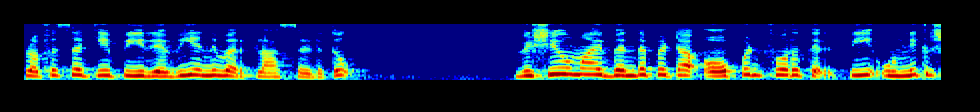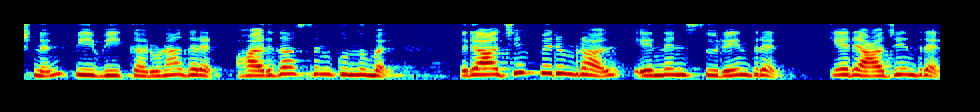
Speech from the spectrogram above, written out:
പ്രൊഫസർ കെ പി രവി എന്നിവർ ക്ലാസ് എടുത്തു. വിഷയവുമായി ബന്ധപ്പെട്ട ഓപ്പൺ ഫോറത്തിൽ P Unnikrishnan P V Karunakaran Haridasan Kunnumal Rajeev Perumbral N N Surendran K Rajendran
